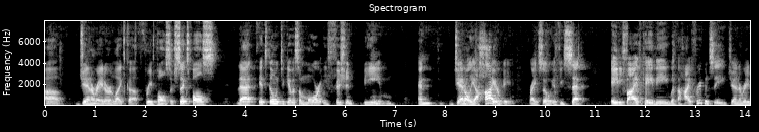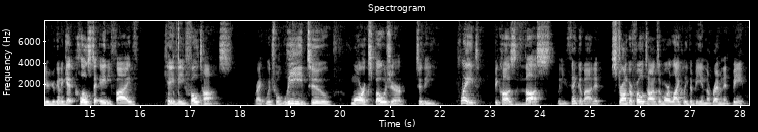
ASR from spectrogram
uh, generator, like a three pulse or six pulse, that it's going to give us a more efficient beam and generally a higher beam, right? So if you set 85 kV with a high frequency generator, you're going to get close to 85 kV photons, right? Which will lead to more exposure to the plate because thus, when you think about it, stronger photons are more likely to be in the remnant beam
